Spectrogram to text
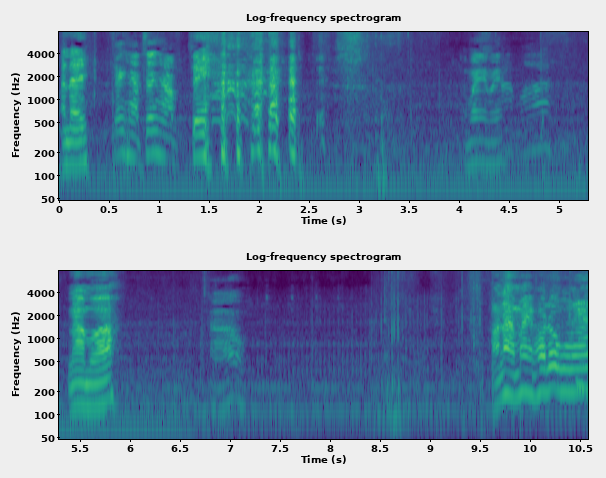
อันไหนเสียงแหบเสียงแหบเจ๊ทำไมไหมน้ำวะเช้าเอาน้ำไม่พอลงนะ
